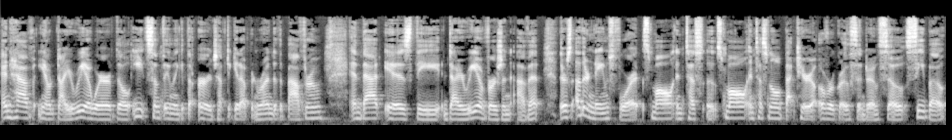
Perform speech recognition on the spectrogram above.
and have, you know, diarrhea where they'll eat something, they get the urge, have to get up and run to the bathroom. And that is the diarrhea version of it. There's other names for it, small, intest- uh, small intestinal bacterial overgrowth syndrome, so SIBO,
